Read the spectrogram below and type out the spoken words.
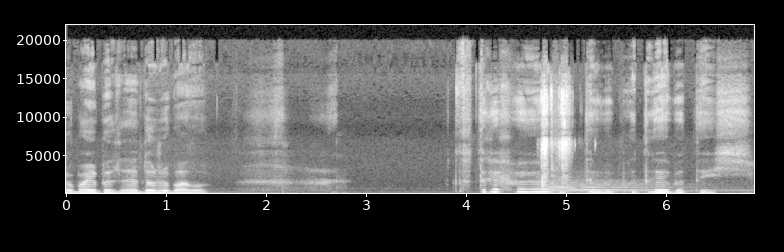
Я маю бути дуже мало. Це Три хвилини треба протриматись.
